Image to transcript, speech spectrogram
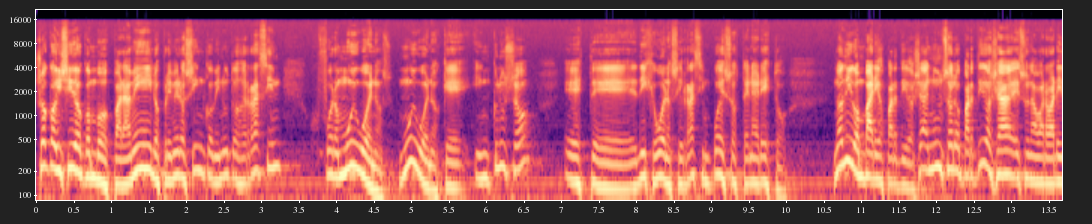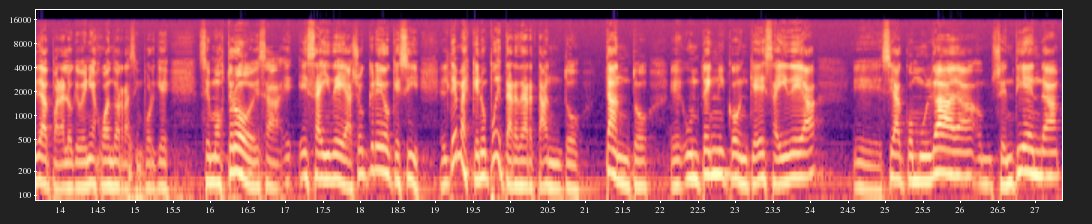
Yo coincido con vos. Para mí, los primeros cinco minutos de Racing fueron muy buenos, muy buenos. Que incluso este, dije, bueno, si Racing puede sostener esto. No digo en varios partidos, ya en un solo partido ya es una barbaridad para lo que venía jugando Racing, porque se mostró esa, esa idea. Yo creo que sí. El tema es que no puede tardar tanto, tanto eh, un técnico en que esa idea eh, sea comulgada, se entienda,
